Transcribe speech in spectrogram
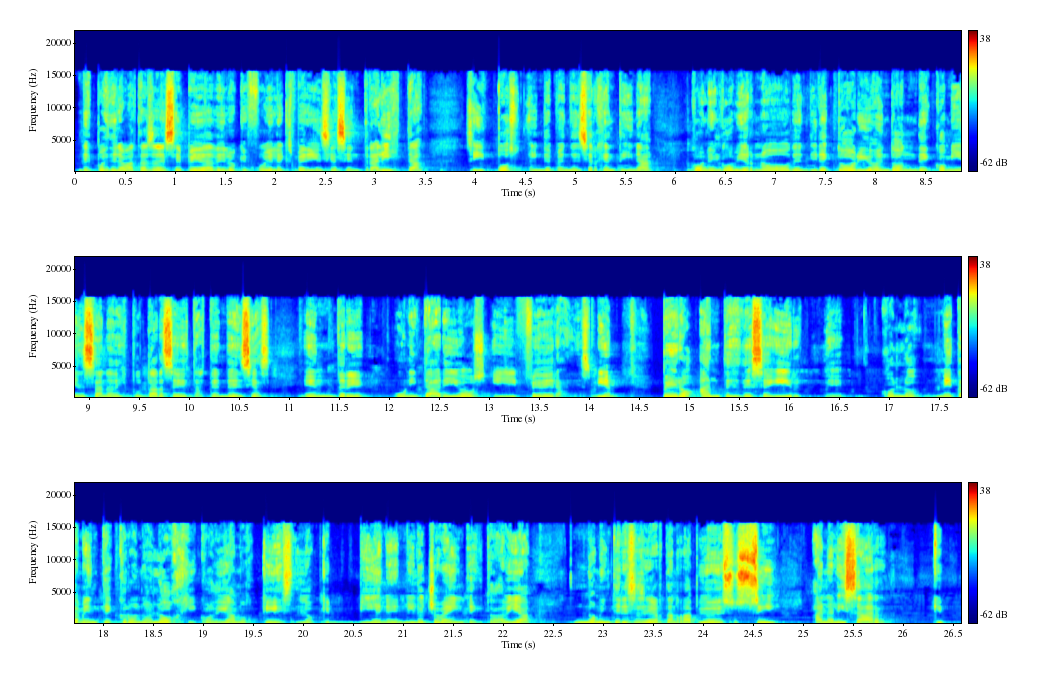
después de la batalla de Cepeda, de lo que fue la experiencia centralista, ¿sí? Post-independencia argentina, con el gobierno del directorio, en donde comienzan a disputarse estas tendencias entre unitarios y federales. Bien, pero antes de seguir eh, con lo netamente cronológico, digamos, que es lo que viene en 1820, que todavía no me interesa llegar tan rápido a eso, sí analizar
